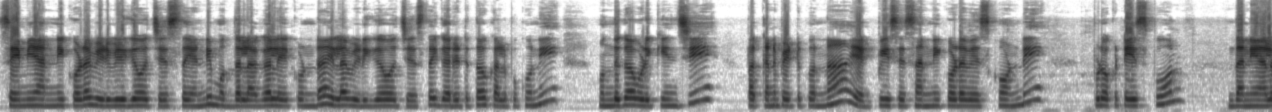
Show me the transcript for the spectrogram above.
సేమియా అన్నీ కూడా విడివిడిగా వచ్చేస్తాయండి. ముద్దలాగా లేకుండా ఇలా విడిగా వచ్చేస్తాయి. గరిటతో కలుపుకొని ముందుగా ఉడికించి పక్కన పెట్టుకున్న ఎగ్ పీసెస్ అన్నీ కూడా వేసుకోండి. ఇప్పుడు ఒక టీ స్పూన్ ధనియాల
